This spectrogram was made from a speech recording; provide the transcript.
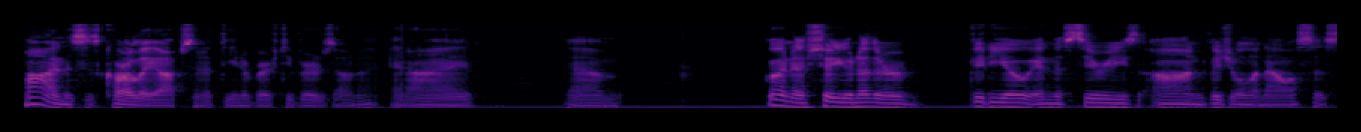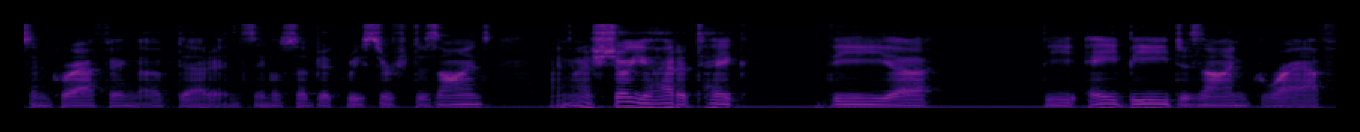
Hi, this is Carl Liaupsin at the University of Arizona, and I am going to show you another video in the series on visual analysis and graphing of data in single subject research designs. I'm going to show you how to take the, uh, the AB design graph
